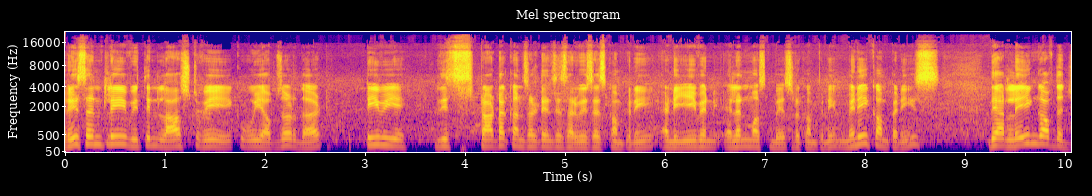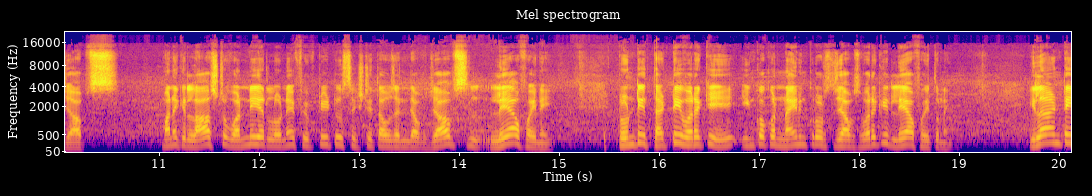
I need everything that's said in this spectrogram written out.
recently with in last week we observe that TV this Tata Consultancy Services company, and even Elon Musk based company, many companies, they are laying off the jobs. మనకి లాస్ట్ వన్ ఇయర్లోనే fifty to sixty thousand of jobs lay off అయినాయి. ట్వంటీ థర్టీ వరకు ఇంకొక నైన్ క్రోర్స్ జాబ్స్ వరకు లే ఆఫ్ అవుతున్నాయి. ఇలాంటి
